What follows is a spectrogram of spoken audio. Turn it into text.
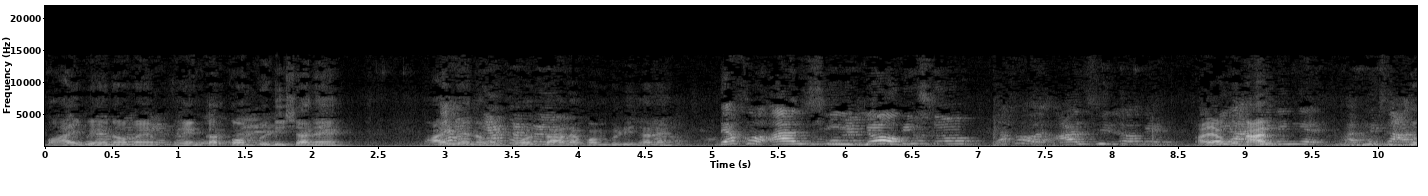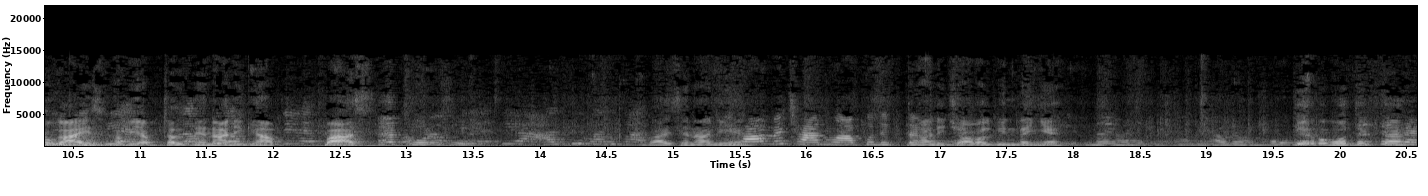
भाई बहनों में भयंकर कंपटीशन है। भाई बहनों में बहुत ज़्यादा कंपटीशन है। देखो आलसी लोग देखो आलसी लोग हैं। आया कुणाल। अपनी सामने तो गाइस अभी अब चलते हैं नानी के यहाँ पास। थोड़ी सी। रहती है, गाय से नानी है। हाँ मैं छानू आपको दिखता नानी चावल बीन रही है। तेरे को बहुत दिखता है।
